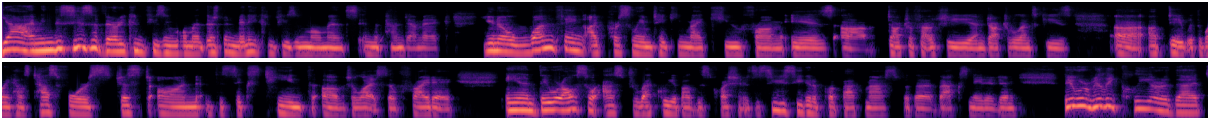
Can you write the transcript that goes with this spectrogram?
Yeah, I mean, this is a very confusing moment. There's been many confusing moments in the pandemic. You know, one thing I personally am taking my cue from is uh, Dr. Fauci and Dr. Walensky's uh, update with the White House task force just on the 16th of July, so Friday. And they were also asked directly about this question Is the CDC going to put back masks for the vaccinated? And they were really clear that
